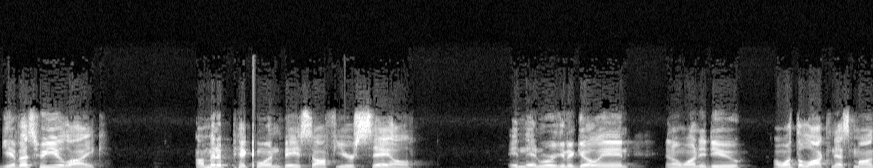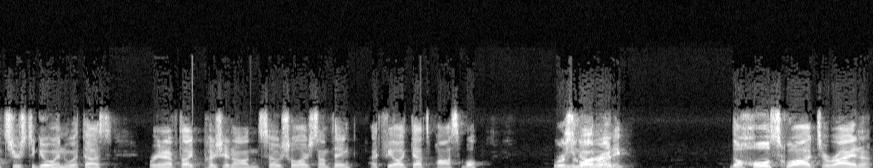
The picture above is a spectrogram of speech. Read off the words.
give us who you like. I'm going to pick one based off your sale, and then we're going to go in, and I want to do, I want the Loch Ness Monsters to go in with us. We're going to have to like push it on social or something. I feel like that's possible. We're You squad riding. the whole squad to ride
